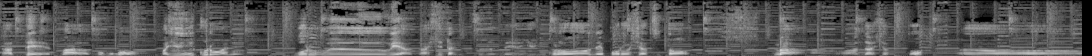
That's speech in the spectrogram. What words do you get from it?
あって、まあ僕も、まあユニクロはね、ゴルフウェア出してたりするんで、ユニクロでポロシャツと、まあ、あの、アンダーシャツと、あ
